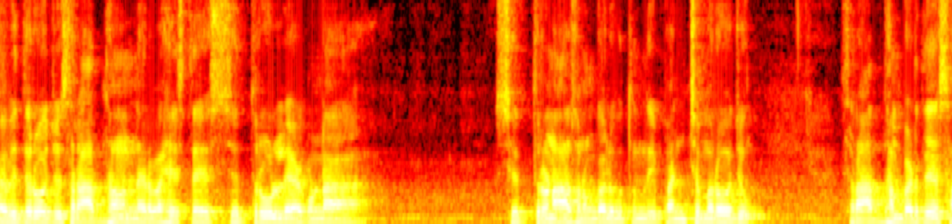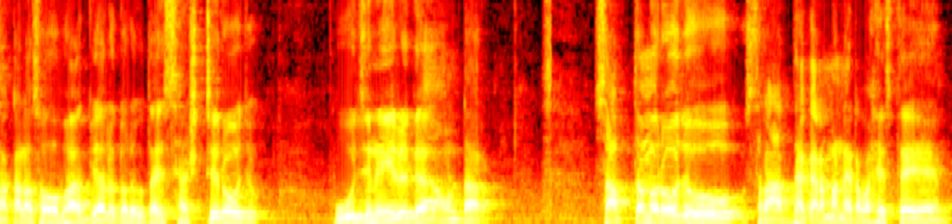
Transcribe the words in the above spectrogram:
చవితి రోజు శ్రాద్ధం నిర్వహిస్తే శత్రువులు లేకుండా శత్రునాశనం కలుగుతుంది. పంచమ రోజు శ్రాద్ధం పెడితే సకల సౌభాగ్యాలు కలుగుతాయి. షష్ఠి రోజు పూజనీయులుగా ఉంటారు. సప్తమ రోజు శ్రాద్ధకర్మ నిర్వహిస్తే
